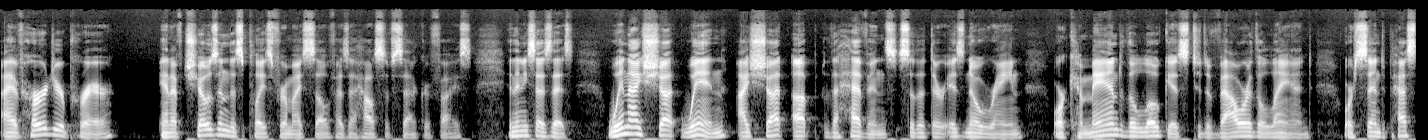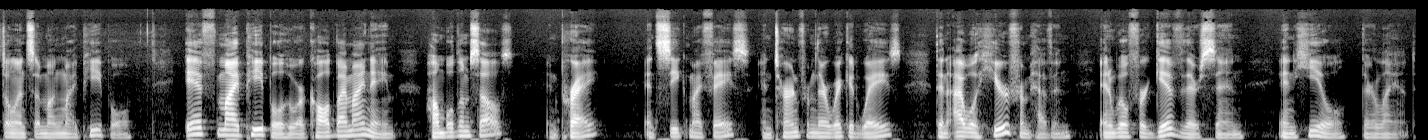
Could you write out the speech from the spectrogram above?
I have heard your prayer." And have chosen this place for myself as a house of sacrifice. And then he says this: When I shut when I shut up the heavens so that there is no rain, or command the locusts to devour the land, or send pestilence among my people, if my people who are called by my name humble themselves and pray and seek my face and turn from their wicked ways, then I will hear from heaven and will forgive their sin and heal their land.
